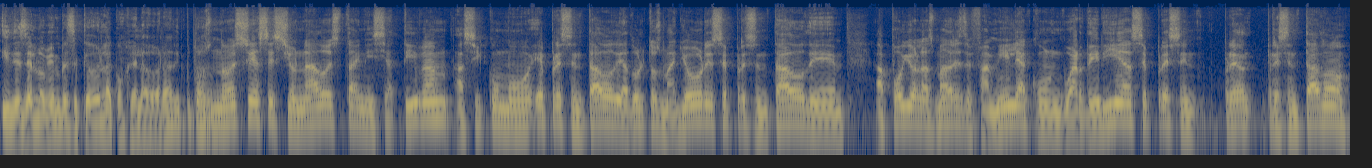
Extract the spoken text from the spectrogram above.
¿Y desde el noviembre se quedó en la congeladora, diputado? Pues no se ha sesionado esta iniciativa, así como he presentado de adultos mayores, he presentado de apoyo a las madres de familia con guarderías, he presentado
